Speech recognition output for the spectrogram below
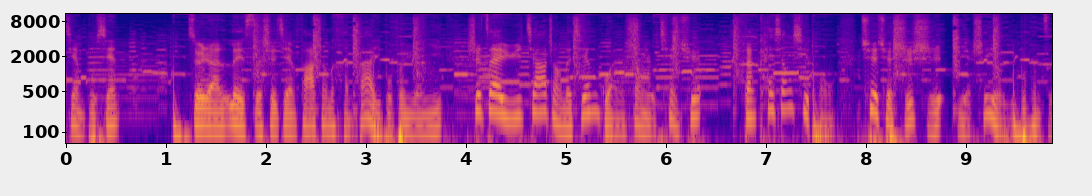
见不鲜。虽然类似事件发生的很大一部分原因是在于家长的监管尚有欠缺。但开箱系统确确实实也是有一部分责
